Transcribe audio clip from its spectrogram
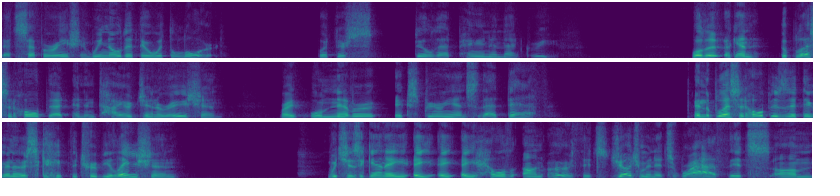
That separation. We know that they're with the Lord, but there's still that pain and that grief. Well, the, again, the blessed hope that an entire generation, right, will never experience that death. And the blessed hope is that they're going to escape the tribulation, which is again a, a, a, hell on earth. It's judgment, it's wrath, it's um,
